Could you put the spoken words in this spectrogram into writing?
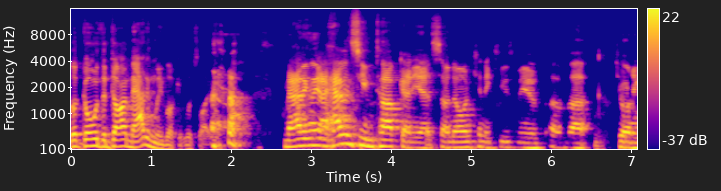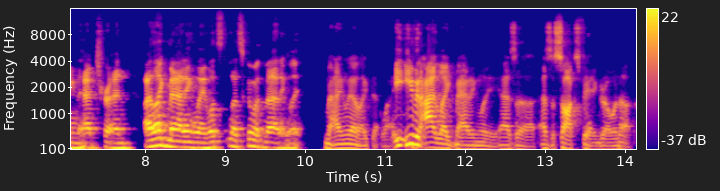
Look, going with the Don Mattingly look. It looks like. Mattingly, I haven't seen Top Gun yet, so no one can accuse me of, of uh, joining that trend. I like Mattingly. Let's let's go with Mattingly. Mattingly, I like that one. Even I like Mattingly as a as a Sox fan growing up.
